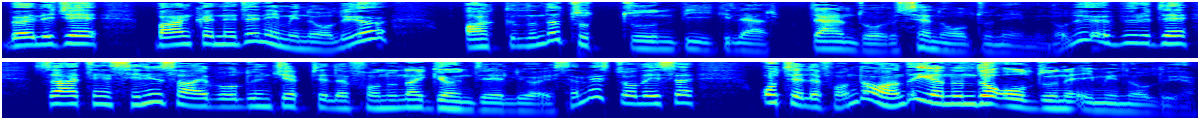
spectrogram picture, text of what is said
Böylece banka neden emin oluyor? Aklında tuttuğun bilgilerden doğru sen olduğunu emin oluyor. Öbürü de zaten senin sahip olduğun cep telefonuna gönderiliyor SMS. Dolayısıyla o telefonda o anda yanında olduğunu emin oluyor.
